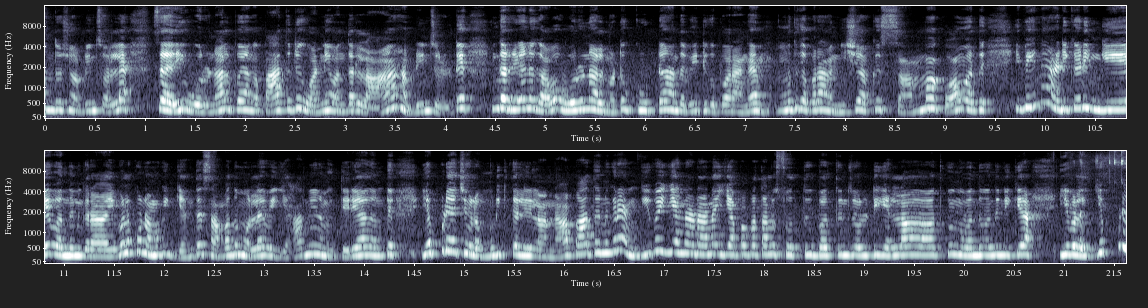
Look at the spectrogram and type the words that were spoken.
சந்தோஷம் அப்படின்னு சொல்ல சரி ஒரு நாள் போய் அங்கே பார்த்துட்டு உடனே வந்துடலாம் அப்படின்னு சொல்லிட்டு இந்த ரேணுகாவை ஒரு நாள் மட்டும் கூப்பிட்டு அந்த வீட்டுக்கு போகிறாங்க அதுக்கப்புறம் அங்கே நிஷாவுக்கு செம்ம கோவம் வருது. இப்போ என்ன அடிக்கடி இங்கேயே வந்துங்கிறா இவளுக்கும் நமக்கு எந்த சம்மந்தமும் இல்லை. இவள் யாருன்னு நமக்கு தெரியாதுன்ட்டு எப்படியாச்சும் இவளை முடிக்க தள்ளிடலாம். நான் பார்த்துனுங்கிறேன் இவ என்னடானா எப்போ பார்த்தாலும் சொத்து பத்துன்னு சொல்லிட்டு எல்லாத்துக்கும் இங்கே வந்து வந்து நிற்கிறா இவளை எப்படி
